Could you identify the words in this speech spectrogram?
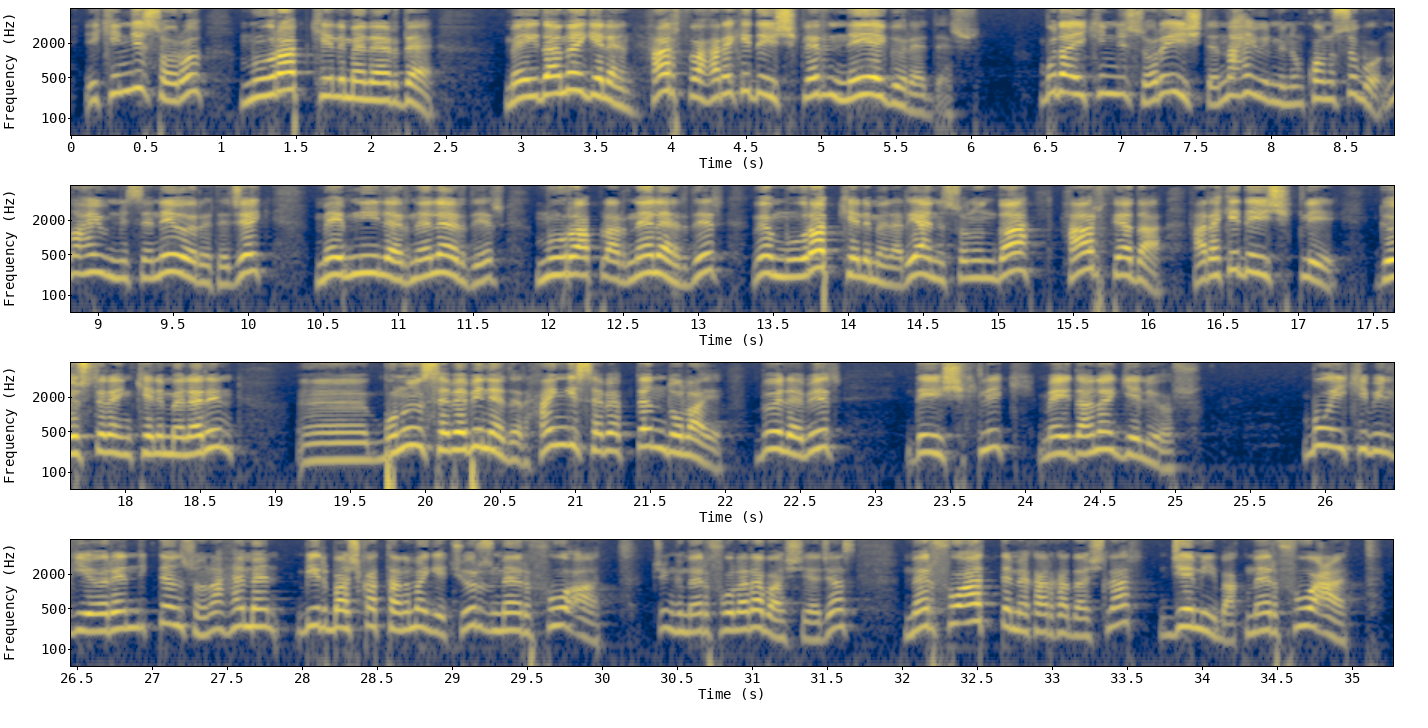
İkinci soru murab kelimelerde meydana gelen harf ve hareket değişikleri neye göredir? Bu da ikinci soru işte nahiv ilminin konusu bu. Nahiv ilmi size ne öğretecek? Mebniler nelerdir? Muraplar nelerdir? Ve murab kelimeler yani sonunda harf ya da hareket değişikliği gösteren kelimelerin e, bunun sebebi nedir? Hangi sebepten dolayı böyle bir değişiklik meydana geliyor? Bu iki bilgiyi öğrendikten sonra hemen bir başka tanıma geçiyoruz. Merfuat. Çünkü merfulara başlayacağız. Merfuat demek arkadaşlar cemi bak merfuat.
